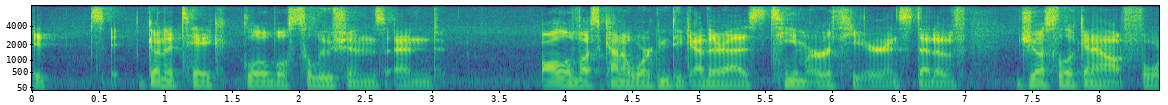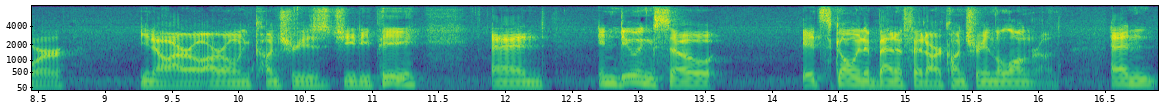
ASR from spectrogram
It's going to take global solutions and all of us kind of working together as Team Earth here instead of just looking out for, you know, our, our own country's GDP. And in doing so, it's going to benefit our country in the long run. And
